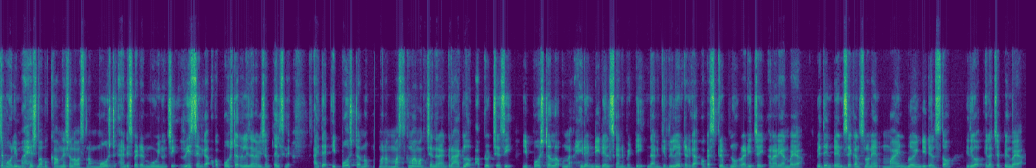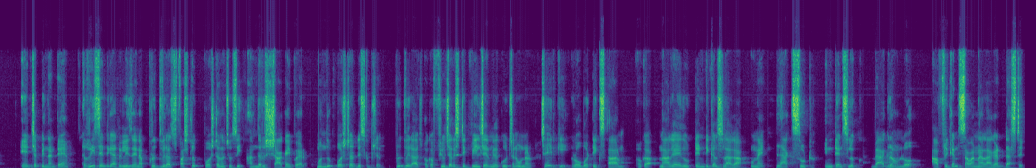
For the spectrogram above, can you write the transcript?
రాజమౌళి మహేష్ బాబు కాంబినేషన్లో వస్తున్న most anticipated movie నుంచి రీసెంట్గా ఒక పోస్టర్ రిలీజ్ అయిన విషయం తెలిసిందే. అయితే ఈ పోస్టర్ను మన మస్క్ మామకు చెందిన గ్రాక్లో అప్లోడ్ చేసి ఈ పోస్టర్లో ఉన్న హిడెన్ డీటెయిల్స్ కనిపెట్టి దానికి రిలేటెడ్గా ఒక స్క్రిప్ట్ను రెడీ చేయి అని అడిగాను భయ విత్ ఇన్ టెన్ సెకండ్స్లోనే మైండ్ బ్లోయింగ్ డీటెయిల్స్తో ఇదిగో ఇలా చెప్పింది భయ ఏం చెప్పిందంటే రీసెంట్గా రిలీజ్ అయిన పృథ్వీరాజ్ ఫస్ట్ లుక్ పోస్టర్ను చూసి అందరూ షాక్ అయిపోయారు. ముందు పోస్టర్ డిస్క్రిప్షన్ పృథ్వీరాజ్ ఒక ఫ్యూచరిస్టిక్ వీల్ చైర్ మీద కూర్చొని ఉన్నాడు. చైర్కి రోబోటిక్స్ ఆర్మ్ ఒక నాలుగైదు టెంటికల్స్ లాగా ఉన్నాయి. బ్లాక్ సూట్ ఇంటెన్స్ లుక్ బ్యాక్గ్రౌండ్లో ఆఫ్రికన్ సవన్నా లాగా dust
